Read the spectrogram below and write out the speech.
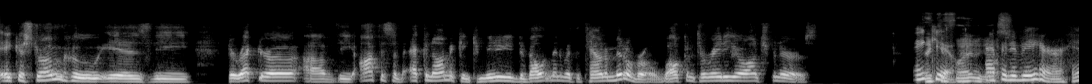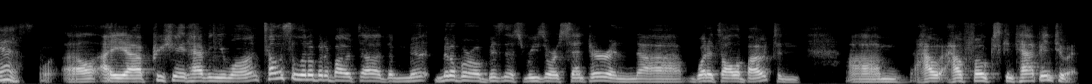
Akerstrom, who is the director of the Office of Economic and Community Development with the town of Middleborough. Welcome to Radio Entrepreneurs. Thank, Thank you. you Happy us. to be here. Yes. Well, I uh, appreciate having you on. Tell us a little bit about uh, the Mi- Middleborough Business Resource Center and uh, what it's all about and um, how, how folks can tap into it.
